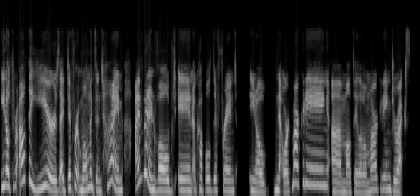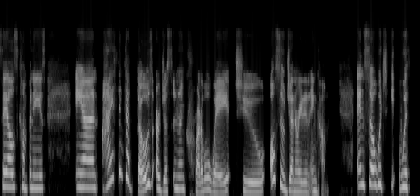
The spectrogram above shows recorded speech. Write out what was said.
you know, throughout the years at different moments in time, I've been involved in a couple different you know network marketing um, multi-level marketing direct sales companies and i think that those are just an incredible way to also generate an income. And so which with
